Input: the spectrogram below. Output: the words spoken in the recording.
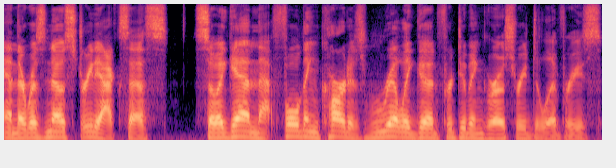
and there was no street access. So again, that folding cart is really good for doing grocery deliveries.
